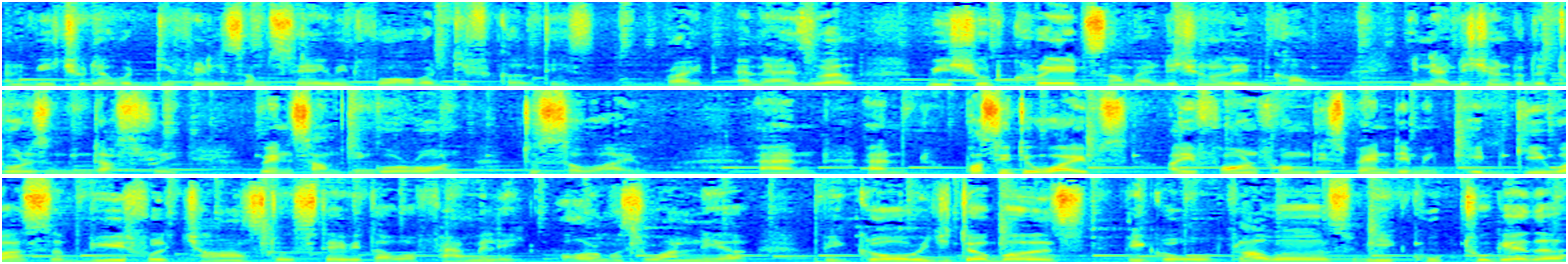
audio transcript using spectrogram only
and we should have a definitely some saving for our difficulties right and as well we should create some additional income in addition to the tourism industry when something go wrong to survive and and positive vibes i found from this pandemic. It give us a beautiful chance to stay with our family almost one year. We grow vegetables we grow flowers we cook together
